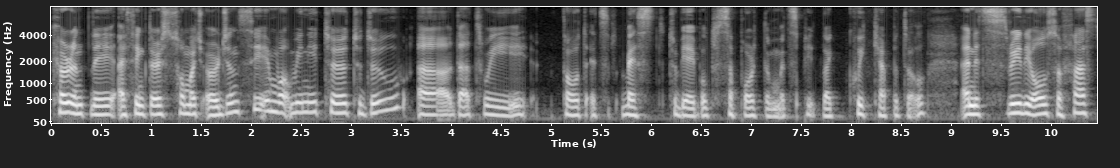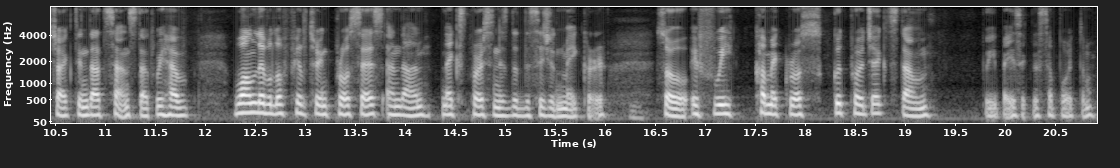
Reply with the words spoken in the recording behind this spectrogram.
currently, I think there's so much urgency in what we need to, to do uh, that we thought it's best to be able to support them with speed, like quick capital. And it's really also fast tracked in that sense that we have one level of filtering process and then next person is the decision maker. Mm. So if we come across good projects, then we basically support them.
